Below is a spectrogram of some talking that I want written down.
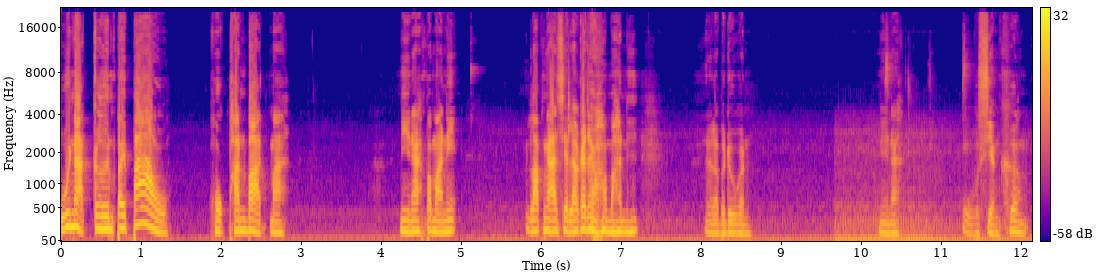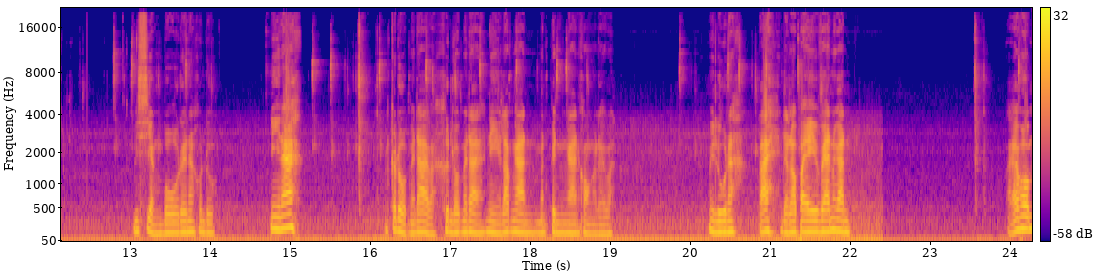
อุ้ยหนักเกินไปเป้าหกพันบาทมา นี่นะ ประมาณนี้ รับงานเสร็จแล้วก็จะประมาณนี้ ดี๋ยวเรามาดูกัน นี่นะ โอ้เสียงเครื่อง มีเสียงโบด้วยนะคนดู นี่นะ กระโดดไม่ได้ปะขึ้นรถไม่ได้ นี่รับงานมันเป็นงานของอะไรวะ ไม่รู้นะ ไป เดี๋ยวเราไปแว้นกัน ไปครับผม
